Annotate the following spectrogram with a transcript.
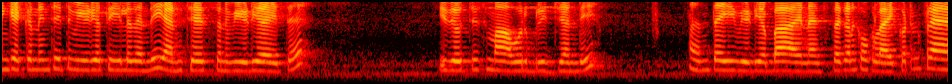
ఇంకెక్కడి నుంచి అయితే వీడియో తీయలేదండి ఎండ్ చేస్తున్న వీడియో అయితే. ఇది వచ్చేసి మా ఊరు బ్రిడ్జ్ అండి. అంతే ఈ వీడియో బాయ్ నచ్చితే కనుక ఒక లైక్ కొట్టండి ఫ్రెండ్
